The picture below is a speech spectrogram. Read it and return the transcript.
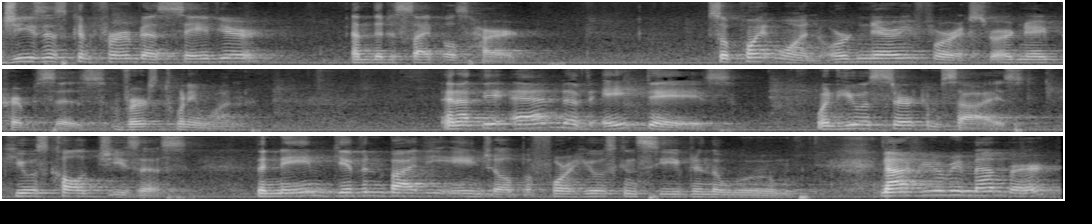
Jesus confirmed as Savior, and the disciples' heart. So, point one ordinary for extraordinary purposes, verse 21. And at the end of eight days, when he was circumcised, he was called Jesus, the name given by the angel before he was conceived in the womb. Now, if you remember,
